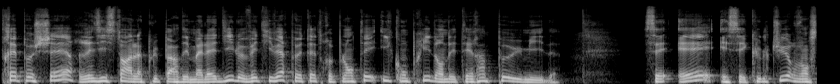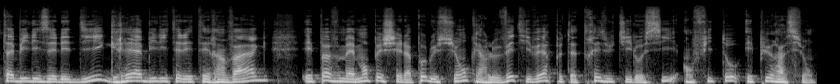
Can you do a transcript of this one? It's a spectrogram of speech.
Très peu cher, résistant à la plupart des maladies, le vétiver peut être planté y compris dans des terrains peu humides. Ces haies et ces cultures vont stabiliser les digues, réhabiliter les terrains vagues et peuvent même empêcher la pollution car le vétiver peut être très utile aussi en phytoépuration.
